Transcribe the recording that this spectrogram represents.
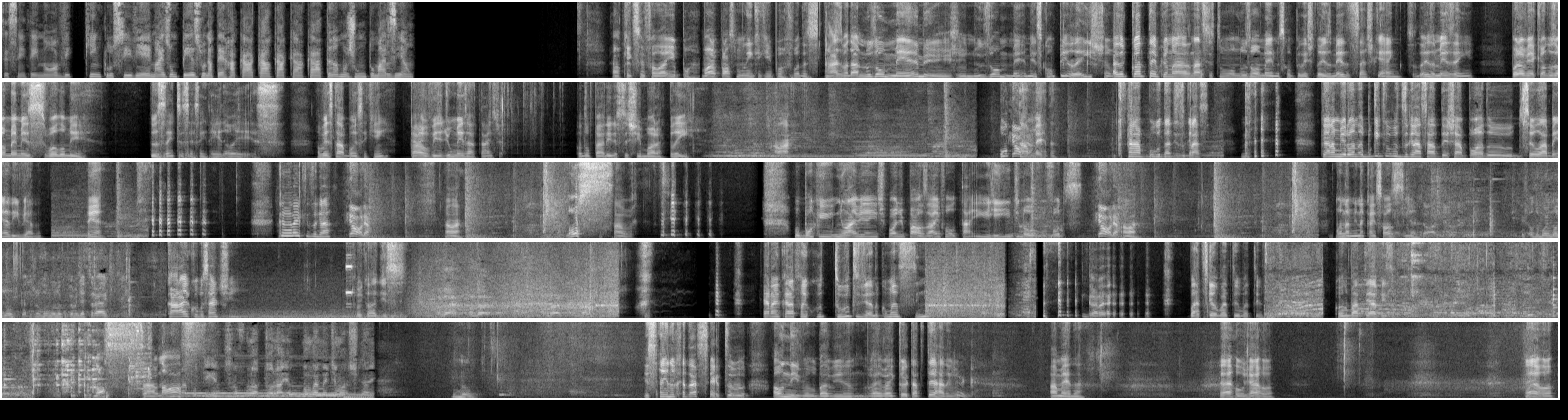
69, que inclusive é mais um peso na terra kkkkkk tamo junto Marzião. Ah, o que que você falou aí, porra? Bora, próximo link aqui, porra, foda-se. Ah, eles mandaram nos memes, nos memes compilation. Faz quanto tempo que eu não, não assisto um nos memes compilation? Dois meses? Acho que é, hein? Dois meses aí. Bora ver aqui o nos memes volume 262. Vamos ver se tá bom isso aqui, hein? Cara, o vídeo de um mês atrás, já. Quando eu parei de assistir, bora, play. Olha lá. Puta merda. O cara burro da desgraça. o cara mirou na... Por que, que o desgraçado deixa a porra do, do celular bem ali, viado? Venha. Caralho, que desgraça. Que olha. Olha lá. Nossa, O bom é que em live a gente pode pausar e voltar e rir de novo, foda-se. Olha. Olha lá. Mano, a mina cai sozinha. Caralho, coube certinho. Foi o que ela disse. Caralho, o cara foi com tudo, viado. Como assim? Agora. Bateu, bateu, bateu. Quando bater, avisa. Nossa, nossa. Não. Isso aí nunca dá certo ao nível do bagulho. Vai, vai cortar tudo errado, viu? A merda. Já errou, já errou. Errou.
